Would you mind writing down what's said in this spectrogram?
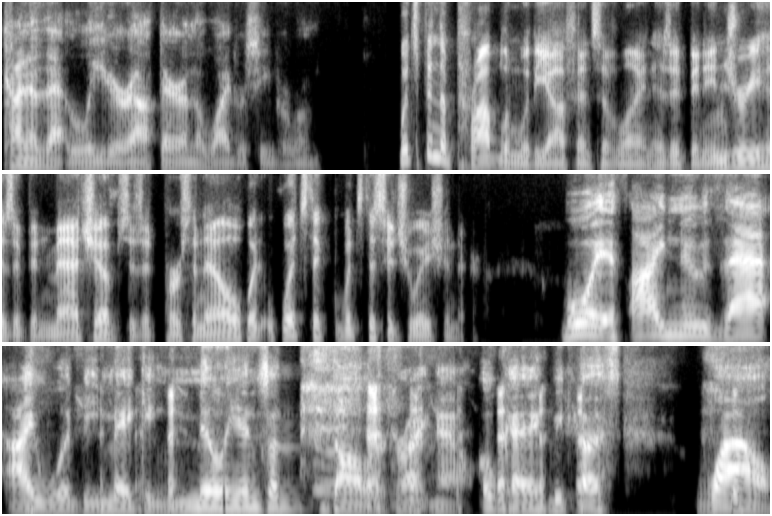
kind of that leader out there in the wide receiver room. What's been the problem with the offensive line? Has it been injury? Has it been matchups? Is it personnel? What what's the what's the situation there? Boy, if I knew that, I would be making millions of dollars right now. Okay. Because, wow,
